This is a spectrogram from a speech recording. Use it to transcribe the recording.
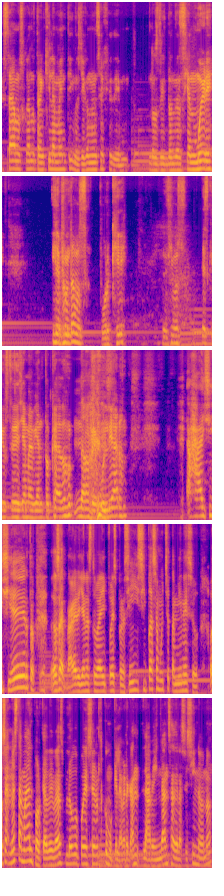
estábamos jugando tranquilamente y nos llegó un mensaje de, donde decían muere y le preguntamos ¿por qué? Le decimos es que ustedes ya me habían tocado, no. me bullearon. Ay, sí, cierto. O sea, a ver, ya no estuve ahí, pues, pero sí, sí pasa mucho también eso. O sea, no está mal, porque además luego puede ser como que la, la venganza del asesino, ¿no?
